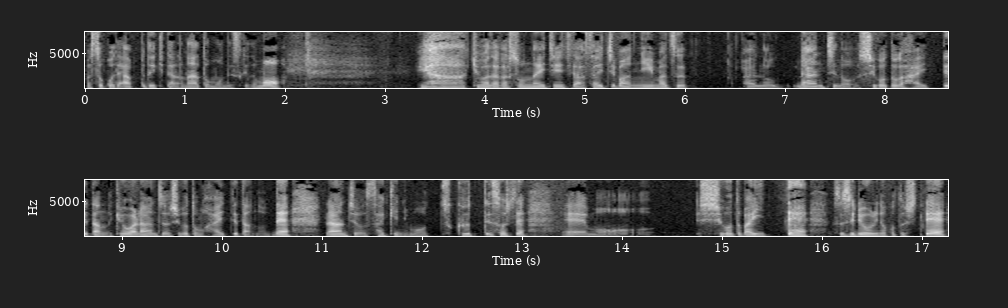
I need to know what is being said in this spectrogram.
あそこでアップできたらなと思うんですけども、いやー、今日はだからそんな一日で朝一番にまず、あの、ランチの仕事が入ってたの、今日はランチの仕事も入ってたので、ランチを先にもう作って、そして、えーもう、仕事場行って、そして料理のことして、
